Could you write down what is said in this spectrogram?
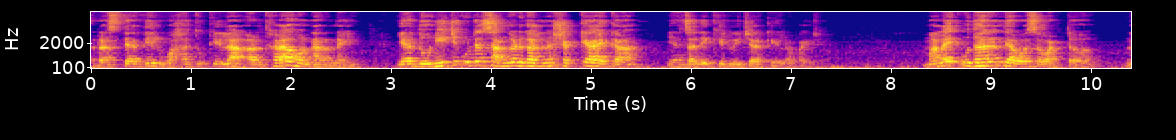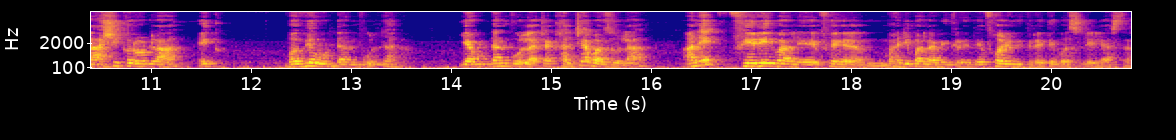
रस्त्यातील वाहतुकीला अडथळा होणार नाही. या दोन्हीची कुठे सांगड घालणं शक्य आहे का? याचा देखील विचार केला पाहिजे. मला एक उदाहरण द्यावं असं वाटतं. नाशिक रोडला एक भव्य उड्डाण पूल झाला. या उड्डाण पुलाच्या खालच्या बाजूला अनेक फेरीवाले फे भाजीपाला विक्रेते फळ विक्रेते बसलेले असतात.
